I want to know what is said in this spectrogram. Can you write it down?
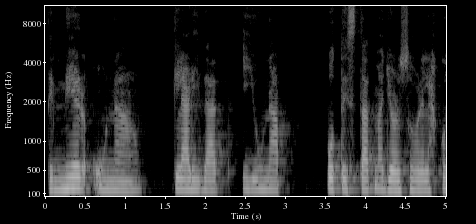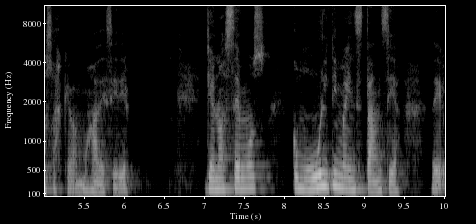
tener una claridad y una potestad mayor sobre las cosas que vamos a decidir. Ya no hacemos como última instancia de,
